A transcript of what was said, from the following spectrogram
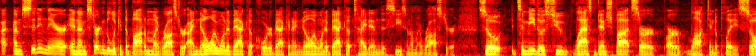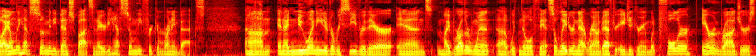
I, am sitting there and I'm starting to look at the bottom of my roster. I know I want to back up quarterback and I know I want to back up tight end this season on my roster. So to me, those two last bench spots are are locked into place. So I only have so many bench spots and I already have so many freaking running backs. Um, and I knew I needed a receiver there, and my brother went uh, with Noah Fant. So later in that round, after AJ Green, went Fuller, Aaron Rodgers,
